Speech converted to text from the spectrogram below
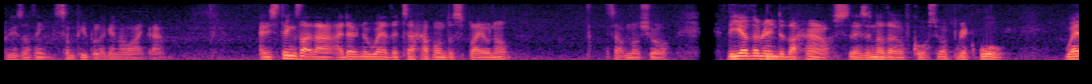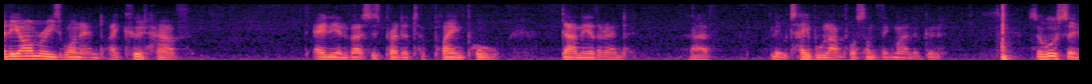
because I think some people are going to like that. And it's things like that I don't know whether to have on display or not, so I'm not sure. The other end of the house, there's another, of course, a brick wall. Where the armory's one end, I could have Alien versus Predator playing pool down the other end. A little table lamp or something might look good. So we'll see.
